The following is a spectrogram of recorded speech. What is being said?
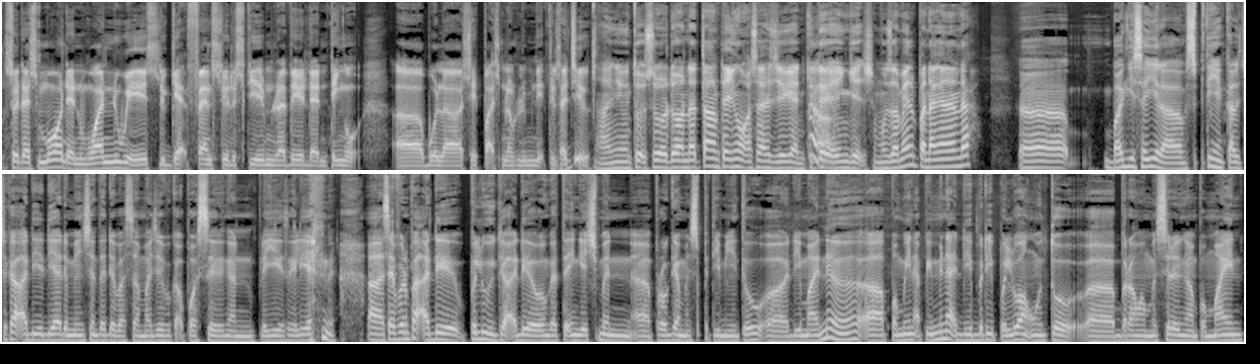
So there's more than one ways to get fans to the stadium rather than tengok uh, bola sepak 90 minit tu saja. Hanya untuk suruh diorang datang tengok sahaja kan. Kita Ha. engage. Muzamil, pandangan anda? Uh, bagi saya lah seperti yang kalau cakap ada dia ada mention tadi pasal majlis buka puasa dengan player sekali kan uh, saya pun nampak ada perlu juga ada orang kata engagement uh, program seperti ini tu uh, di mana uh, peminat-peminat diberi peluang untuk uh, beramah mesra dengan pemain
